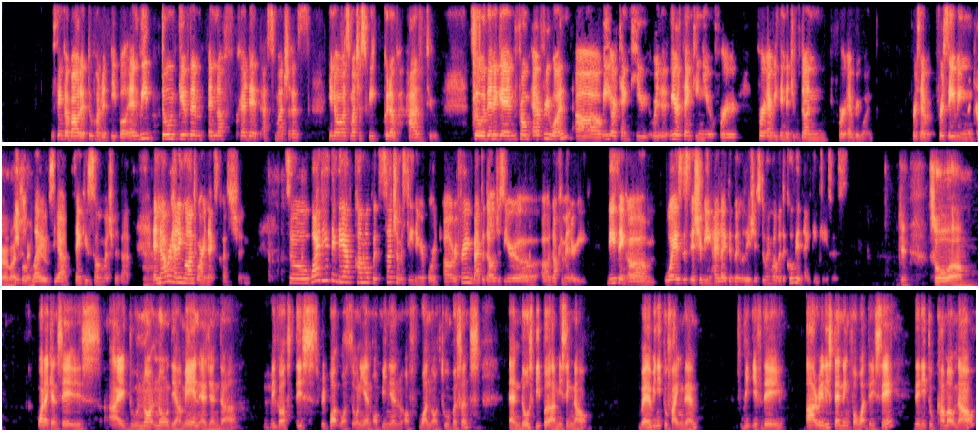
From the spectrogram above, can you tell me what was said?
Think about it, 200 people, and we don't give them enough credit as much as you know, as much as we could have had to. So then again, from everyone, uh, we are thank you. We are thanking you for for everything that you've done for everyone for for saving people's thank lives. You. Yeah, thank you so much for that. Mm. And now we're heading on to our next question. So, why do you think they have come up with such a misleading report? Uh, referring back to the Al Jazeera uh, documentary, do you think um, why is this issue being highlighted when Malaysia is doing well with the COVID nineteen cases? Okay, so um, what I can say is I do not know their main agenda mm-hmm. because this report was only an opinion of one or two persons, and those people are missing now. Where we need to find them, we, if they are really standing for what they say, they need to come out now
